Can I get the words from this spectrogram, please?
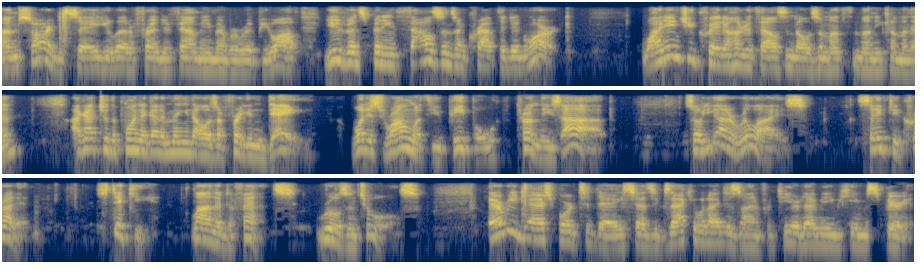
I'm sorry to say you let a friend and family member rip you off. You've been spending thousands on crap that didn't work. Why didn't you create $100,000 a month money coming in? I got to the point I got a million dollars a friggin' day. What is wrong with you people? Turn these up. So you got to realize safety credit, sticky, line of defense, rules and tools. Every dashboard today says exactly what I designed for TRW became Experian.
